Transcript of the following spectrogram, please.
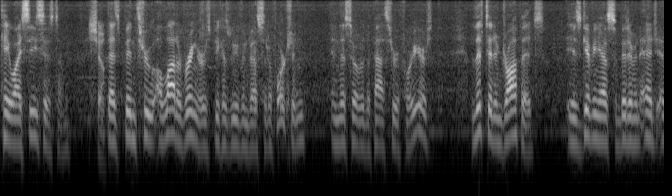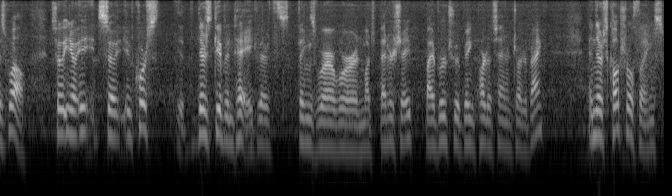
KYC system sure. that's been through a lot of wringers because we've invested a fortune in this over the past three or four years, lift it and drop it is giving us a bit of an edge as well. So you know, it, so of course, there's give and take. There's things where we're in much better shape by virtue of being part of Standard Chartered Bank, and there's cultural things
